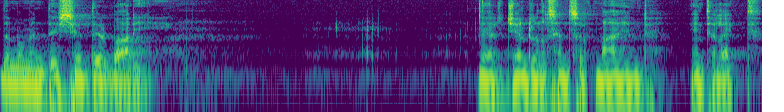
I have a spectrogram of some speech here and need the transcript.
The moment they shed their body, their general sense of mind, intellect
